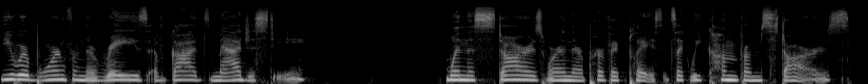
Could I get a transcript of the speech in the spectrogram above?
You were born from the rays of God's majesty when the stars were in their perfect place. It's like we come from stars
